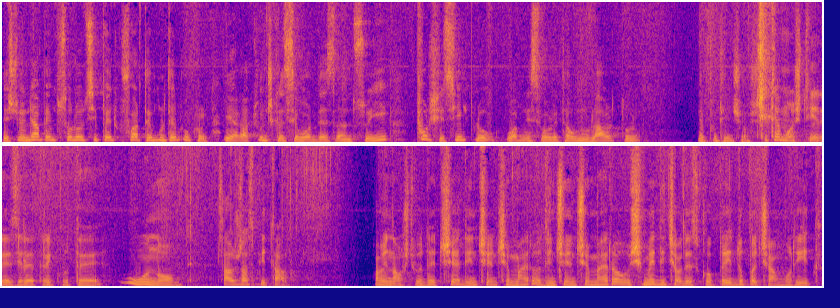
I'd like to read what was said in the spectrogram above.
Deci noi nu avem soluții pentru foarte multe lucruri. Iar atunci când se vor dezlănțui, pur și simplu, oamenii se vor uita unul la altul neputincioși. Citem o știre zile trecute, un om s-a ajuns la spital. Oamenii n-au știut de ce, din ce în ce mai rău, din ce în ce mai rău și medicii au descoperit după ce a murit,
